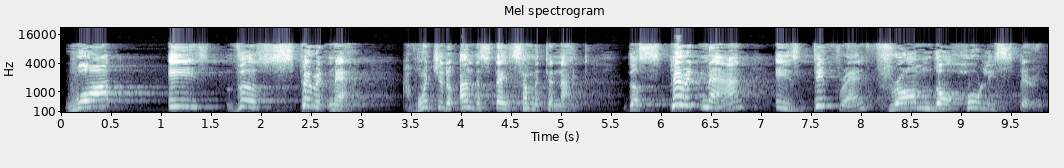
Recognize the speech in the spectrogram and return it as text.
What is the spirit man? I want you to understand something tonight. The spirit man is different from the Holy Spirit.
